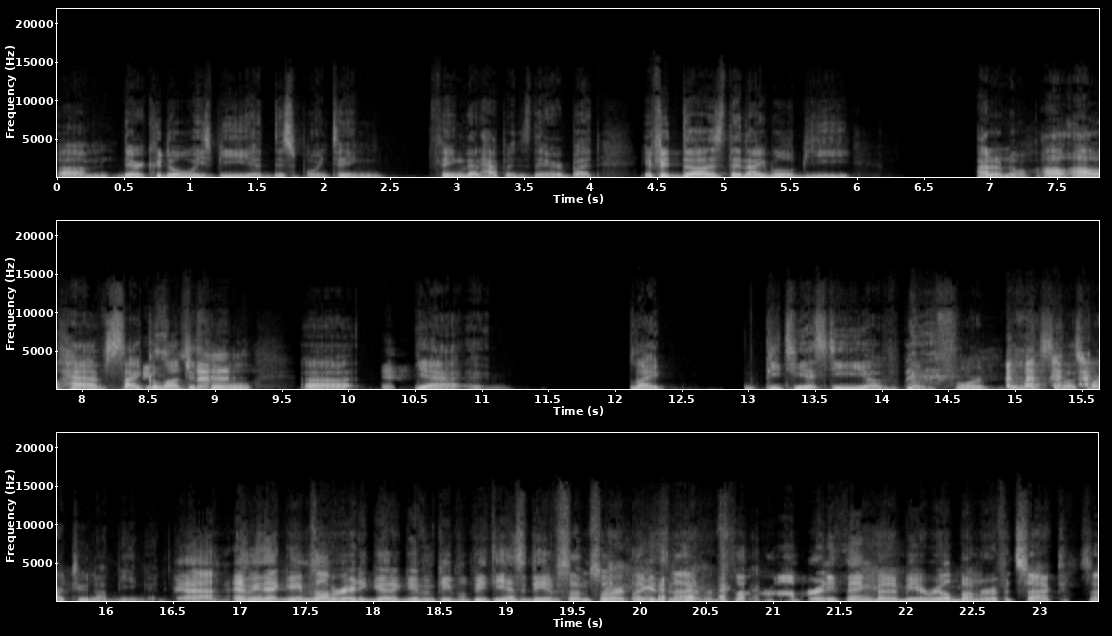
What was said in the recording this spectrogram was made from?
Um, there could always be a disappointing thing that happens there, but if it does, then I will be. I don't know. I'll I'll have psychological, uh, Yeah. uh, like PTSD of, of for The Last of Us Part Two not being good. Yeah, I mean So- that game's already good at giving people PTSD of some sort. Like it's not a fun romp or anything, but it'd be a real bummer if it sucked. So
